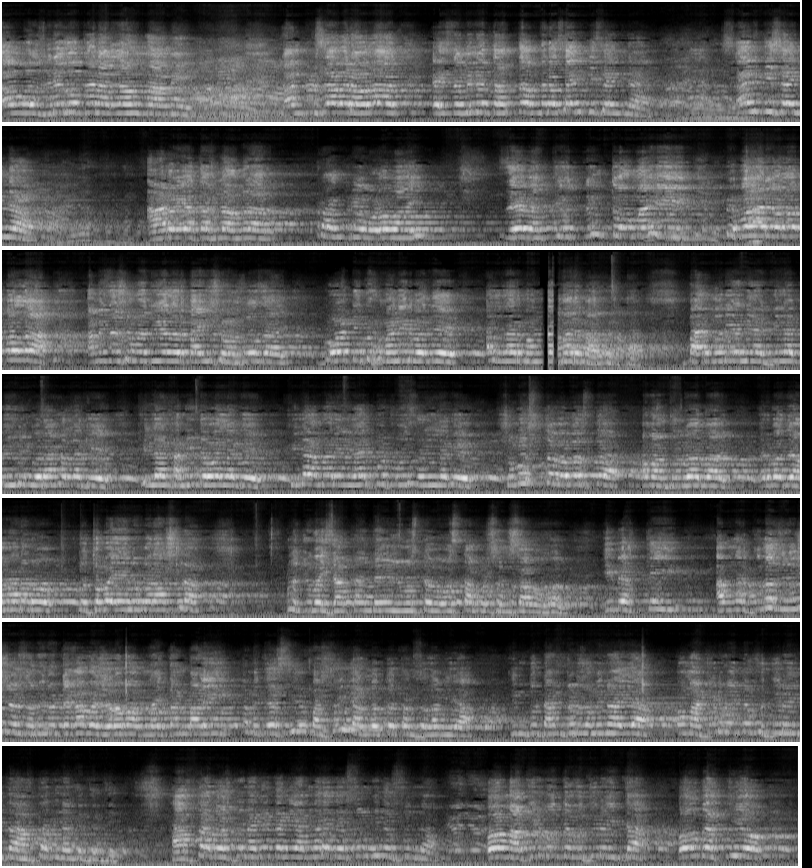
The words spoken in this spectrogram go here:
সাহবা জুড়ে হোক আল্লাহ আমি কন্ট্রো সাহেবের আওলাদ, এই জমিনে থাকতে আপনারা সাইন কি সাইন না? সাইন কি সাইন না? আর যে ব্যক্তি অত্যন্ত মাহির ব্যবহারে ওলা পাল্লা আমি যে দুই হাজার বাইশ সহজে যাই গুয়াহাটি ধর্মানির মধ্যে আল্লাহর মন্দির আমার বার করতা বার করিয়া নিয়ে কিলা বিল্ডিং করে লাগে কিলা খানি দেওয়া লাগে আপনার কোন জিনিসের টাকা পয়সার অভাব নাই বাড়ি আমি কিন্তু জমিন আইয়া ও মাটির মধ্যে ফুটি রইতে হাফতা দিন আগে থেকে হাফতা দশ দিন আগে থেকে আপনারা দেখছেন কি দেখছেন না? ও মাটির মধ্যে ফুটি রইতা ও ব্যক্তিও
